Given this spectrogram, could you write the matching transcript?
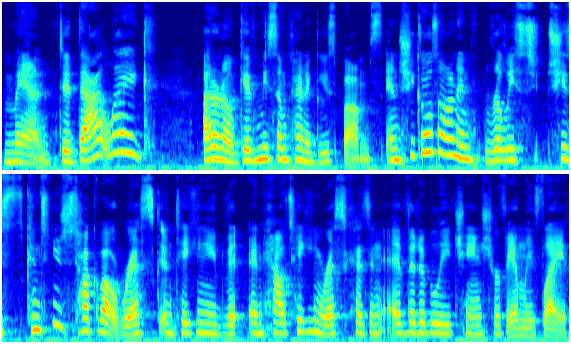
Man, did that like I don't know, give me some kind of goosebumps. And she goes on and really she's continues to talk about risk and taking and how taking risk has inevitably changed her family's life.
